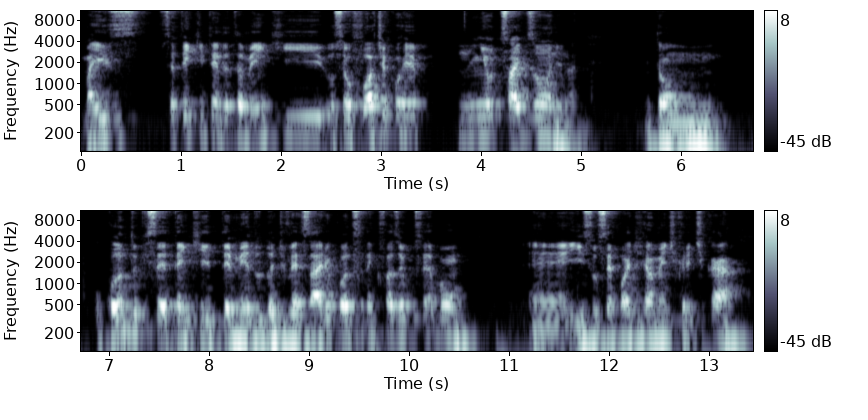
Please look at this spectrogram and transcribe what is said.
mas você tem que entender também que o seu forte é correr em outside zone, né? Então, o quanto que você tem que ter medo do adversário, o quanto você tem que fazer o que você é bom. É, isso você pode realmente criticar.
